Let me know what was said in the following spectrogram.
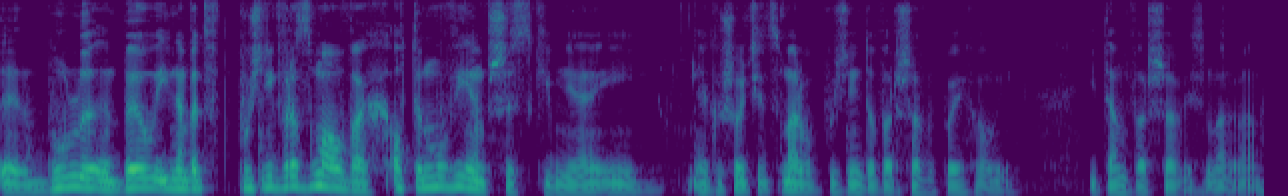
e, ból był i nawet później w rozmowach o tym mówiłem wszystkim, nie? I jak już ojciec zmarł, później do Warszawy pojechał i, i tam w Warszawie zmarł.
